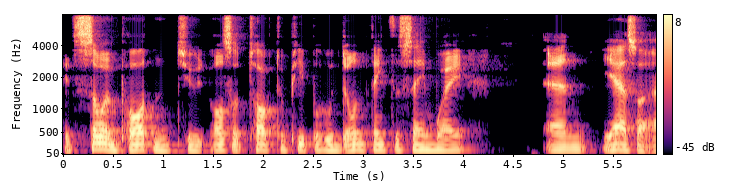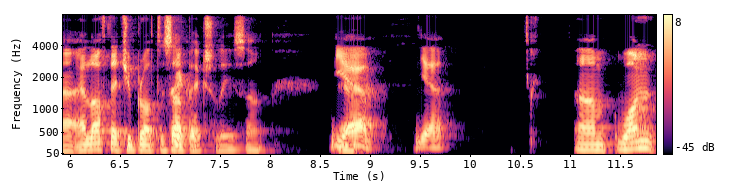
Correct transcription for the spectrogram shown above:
it's so important to also talk to people who don't think the same way and yeah so i, I love that you brought this Very up cool. actually so yeah yeah um, one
